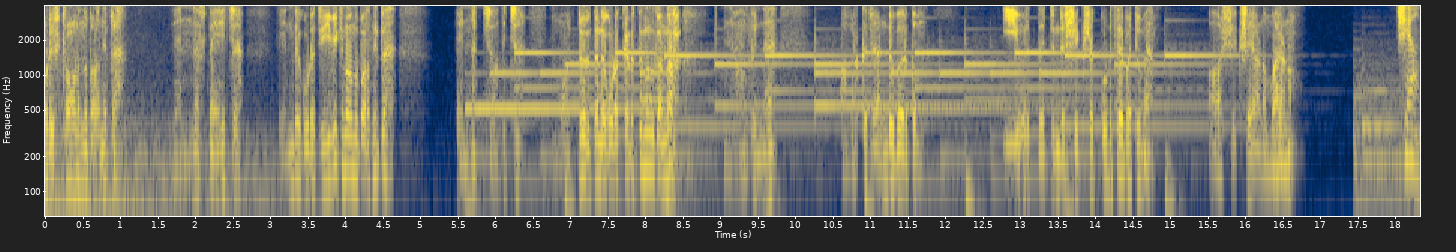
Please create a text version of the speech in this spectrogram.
എന്നോട് ഇഷ്ടമാണെന്ന് പറഞ്ഞിട്ട് എന്നെ സ്നേഹിച്ച് എന്റെ കൂടെ ജീവിക്കണമെന്ന് പറഞ്ഞിട്ട് എന്നെ ചതിച്ച് മറ്റൊരുത്തന്റെ കൂടെ കിടക്കുന്നത് കണ്ട ഞാൻ പിന്നെ അവർക്ക് രണ്ടുപേർക്കും ഈ ഒരു തെറ്റിന്റെ ശിക്ഷ കൊടുത്തേ പറ്റൂ മാം. ആ ശിക്ഷയാണ് മരണം. ശ്യാം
